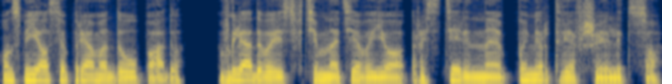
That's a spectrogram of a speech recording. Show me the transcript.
Он смеялся прямо до упаду, вглядываясь в темноте в ее растерянное, помертвевшее лицо.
